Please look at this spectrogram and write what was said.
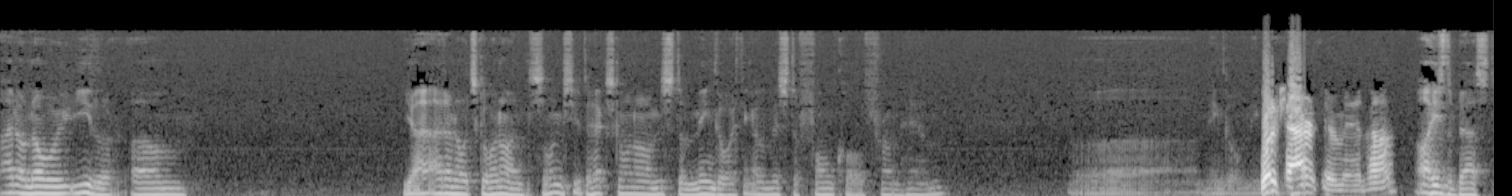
I, I don't know either. Um, yeah, I- I don't know what's going on. So let me see what the heck's going on with Mr. Mingo. I think I missed a phone call from him. Uh, Mingo, Mingo. What a character, man, huh? Oh, he's the best.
